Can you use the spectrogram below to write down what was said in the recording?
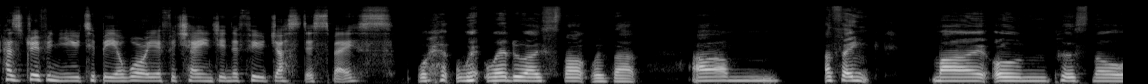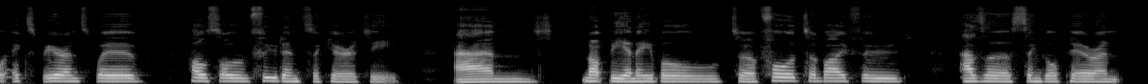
has driven you to be a warrior for change in the food justice space? Where, where, where do I start with that? Um, I think my own personal experience with household food insecurity and not being able to afford to buy food as a single parent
